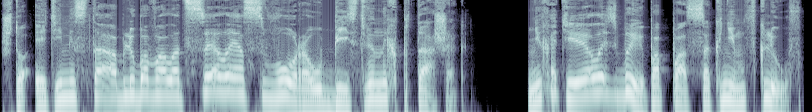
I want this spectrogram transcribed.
что эти места облюбовала целая свора убийственных пташек. Не хотелось бы попасться к ним в клюв.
